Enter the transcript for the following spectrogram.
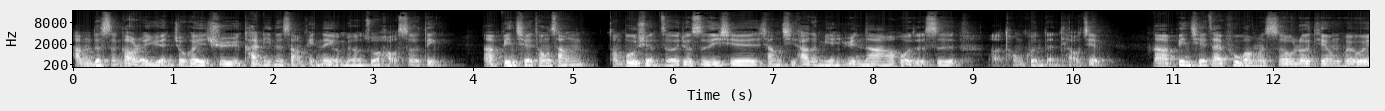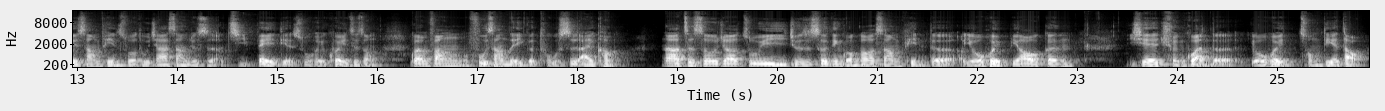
他们的审稿人员就会去看您的商品内有没有做好设定。那并且通常同步选择就是一些像其他的免运啊，或者是呃同捆等条件。那并且在曝光的时候，乐天会为商品缩图加上就是几倍点数回馈这种官方附上的一个图示 icon。那这时候就要注意，就是设定广告商品的优惠不要跟一些全馆的优惠重叠到，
